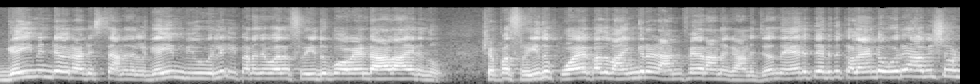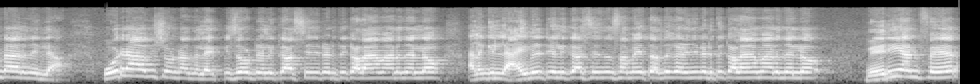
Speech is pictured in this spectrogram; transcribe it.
ഗെയിമിന്റെ ഒരു അടിസ്ഥാനത്തിൽ ഗെയിം വ്യൂവിൽ ഈ പറഞ്ഞ പോലെ ശ്രീതു പോവേണ്ട ആളായിരുന്നു. പക്ഷെ ഇപ്പൊ ശ്രീതു പോയപ്പോൾ അത് ഭയങ്കര ഒരു അൺഫെയർ ആണ് കാണിച്ചത്. നേരത്തെ എടുത്ത് കളയേണ്ട ഒരു ആവശ്യം ഉണ്ടായിരുന്നില്ല. ഒരു ആവശ്യം ഉണ്ടായിരുന്നില്ല. എപ്പിസോഡ് ടെലികാസ്റ്റ് ചെയ്തെടുത്ത് കളയാമായിരുന്നല്ലോ? അല്ലെങ്കിൽ ലൈവിൽ ടെലികാസ്റ്റ് ചെയ്യുന്ന സമയത്ത് അത് കഴിഞ്ഞെടുത്ത് കളയാമായിരുന്നല്ലോ? വെരി അൺഫെയർ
